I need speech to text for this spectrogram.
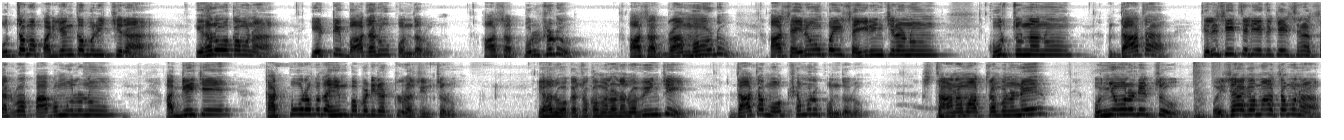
ఉత్తమ పర్యంకమునిచ్చిన ఇహలోకమున ఎట్టి బాధను పొందరు. ఆ సత్పురుషుడు ఆ సద్బ్రాహ్మణుడు ఆ శైనముపై శయనించినను కూర్చున్నను దాత తెలిసి తెలియక చేసిన సర్వ పాపములను అగ్నిచే కర్పూరము దహింపబడినట్లు రచించును. ఇహలోక సుఖములను అనుభవించి దాత మోక్షమును పొందును. స్థానమాత్రముననే పుణ్యములనిచ్చు వైశాఖ మాసమున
